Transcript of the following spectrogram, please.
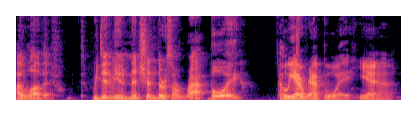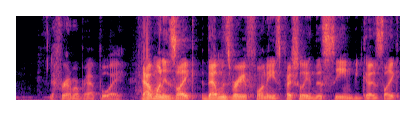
I love it. We didn't even mention there's a rat boy. Oh yeah, Rat Boy. Yeah, I forgot about Rat Boy. That one is like that one's very funny, especially in this scene because like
